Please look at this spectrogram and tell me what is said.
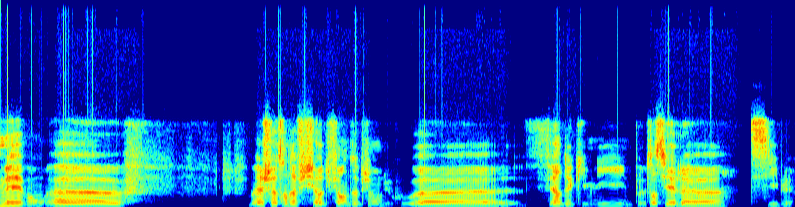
Mais bon, euh... bah, je suis en train de réfléchir aux différentes options, du coup, euh... faire de Kimli une potentielle euh, cible,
